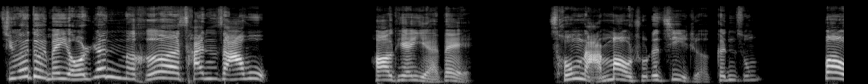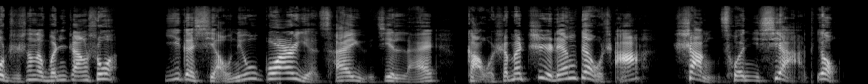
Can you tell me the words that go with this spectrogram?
绝对没有任何掺杂物。昊天也被从哪冒出的记者跟踪，报纸上的文章说，一个小牛官也参与进来，搞什么质量调查，上蹿下跳，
